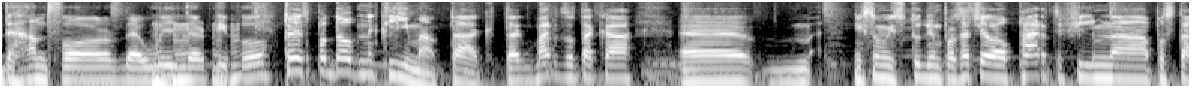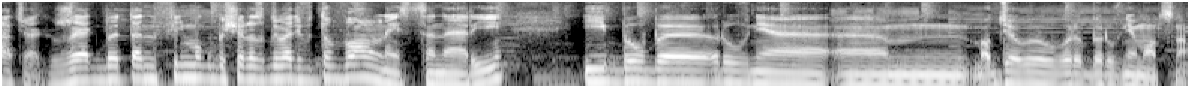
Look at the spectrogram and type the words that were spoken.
The Hunt for the mhm, Wilder mm -hmm, People. To jest podobny klimat, tak. tak bardzo taka, e, nie chcę mówić studium postaci, ale oparty film na postaciach, że jakby ten film mógłby się rozgrywać w dowolnej scenerii i byłby równie, um, oddziaływałby równie mocno.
